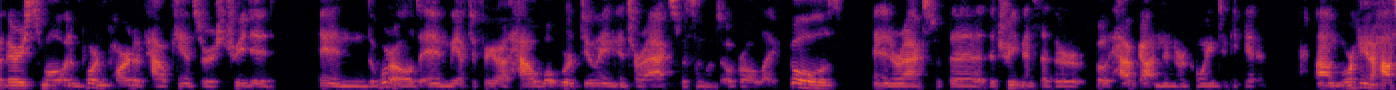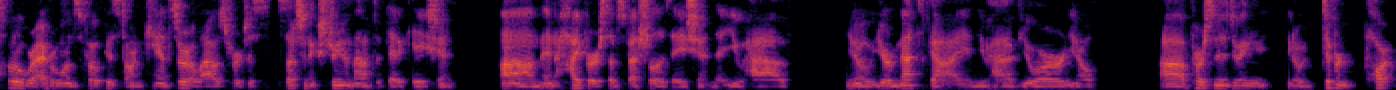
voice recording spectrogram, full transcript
a very small but important part of how cancer is treated in the world, and we have to figure out how what we're doing interacts with someone's overall life goals and interacts with the, the treatments that they're both have gotten and are going to be getting. Um, working in a hospital where everyone's focused on cancer allows for just such an extreme amount of dedication um, and hyper subspecialization that you have, you know, your Mets guy and you have your, you know, uh, person who's doing, you know, different part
